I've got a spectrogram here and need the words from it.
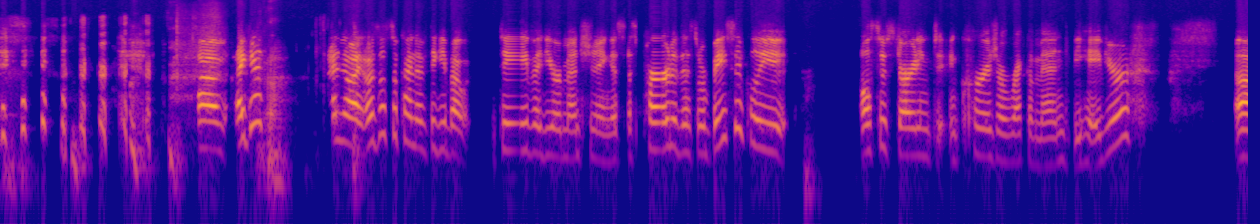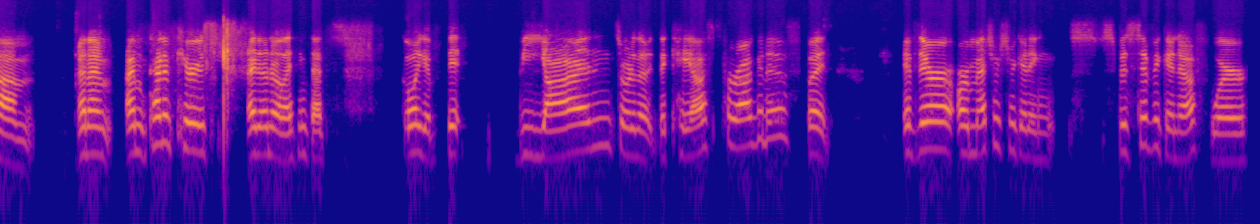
um I guess Uh, I know, I was also kind of thinking about, David, you were mentioning as, as part of this, we're basically also starting to encourage or recommend behavior. Um, and I'm, I'm kind of curious, I don't know, I think that's going a bit beyond sort of the, the CHAOSS prerogative, but if there are metrics are getting specific enough where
